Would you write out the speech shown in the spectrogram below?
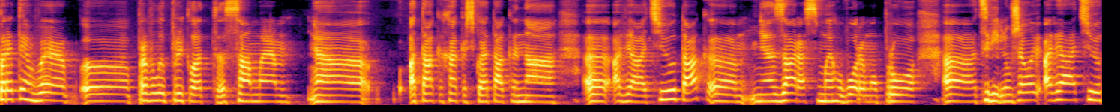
Перед тим ви е, провели приклад саме е, атаки, хакерської атаки на е, авіацію. Так е, зараз ми говоримо про е, цивільну вже авіацію.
